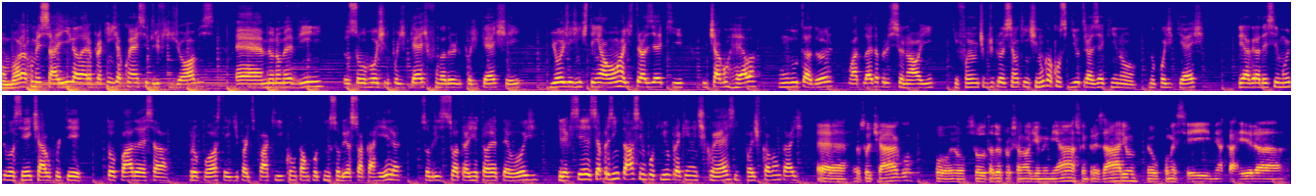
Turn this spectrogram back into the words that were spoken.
Bom, bora começar aí, galera. Para quem já conhece Drift Jobs, é, meu nome é Vini, eu sou o host do podcast, fundador do podcast aí. E hoje a gente tem a honra de trazer aqui o Thiago Hella, um lutador, um atleta profissional aí, que foi um tipo de profissão que a gente nunca conseguiu trazer aqui no, no podcast. Queria agradecer muito você, Thiago, por ter topado essa proposta aí de participar aqui e contar um pouquinho sobre a sua carreira, sobre sua trajetória até hoje. Queria que você se apresentasse um pouquinho para quem não te conhece, pode ficar à vontade. É, eu sou o Thiago, pô, eu sou lutador profissional de MMA, sou empresário. Eu comecei minha carreira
